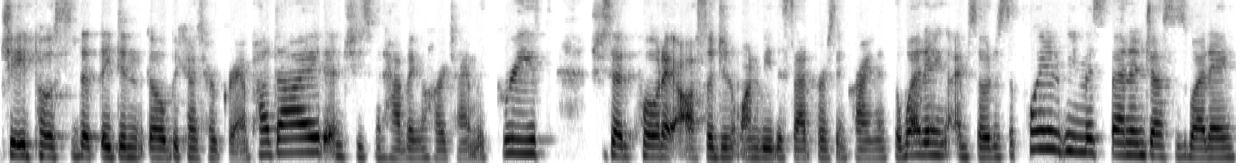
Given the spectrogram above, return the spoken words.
Jade posted that they didn't go because her grandpa died and she's been having a hard time with grief. She said, quote, I also didn't want to be the sad person crying at the wedding. I'm so disappointed we missed Ben and Jess's wedding,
